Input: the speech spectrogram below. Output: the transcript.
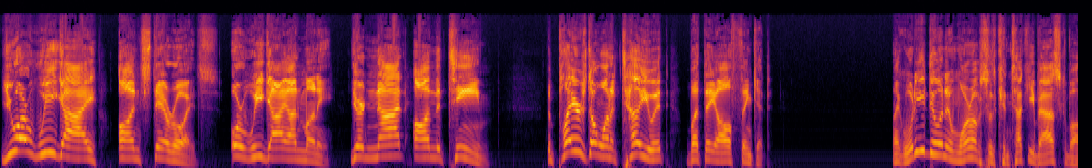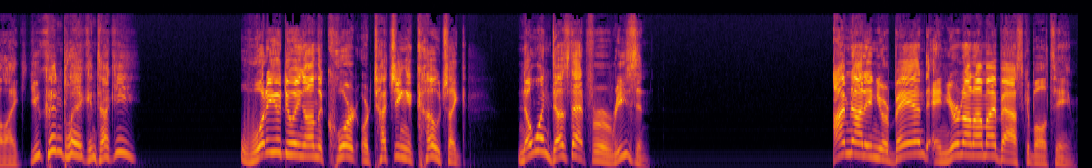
You are we guy on steroids or we guy on money. You're not on the team. The players don't want to tell you it, but they all think it. Like, what are you doing in warmups with Kentucky basketball? Like, you couldn't play at Kentucky? What are you doing on the court or touching a coach? Like, no one does that for a reason. I'm not in your band and you're not on my basketball team.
